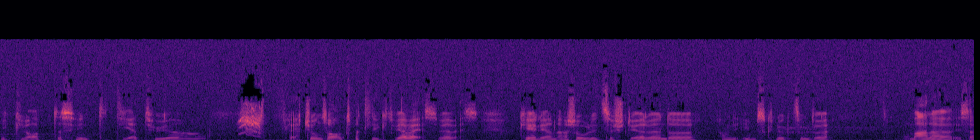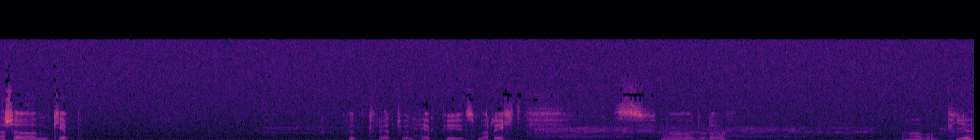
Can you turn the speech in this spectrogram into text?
Ich glaube, dass hinter der Tür vielleicht schon unsere Antwort liegt. Wer weiß, wer weiß. Okay, die haben auch schon alle zerstört werden, da haben die Imps genug zum Tor. Mana ist auch schon am Cap. Gut, Kreaturen happy, ist mir recht. So, da, da. Ah, Vampir.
